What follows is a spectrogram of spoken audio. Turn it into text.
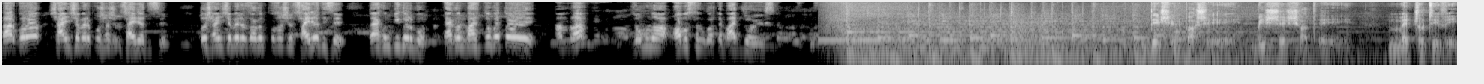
তারপরও শাহিন সাহেবের প্রশাসন সাইরা দিছে। শাহিন সাহেবের যখন প্রশাসন সাইরা দিছে, তো এখন কি করব? এখন বাধ্যগত হয়ে আমরা যমুনা অবস্থান করতে বাধ্য হয়েছি। দেশের পাশে, বিশ্বের সাথে, মেট্রো টিভি।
